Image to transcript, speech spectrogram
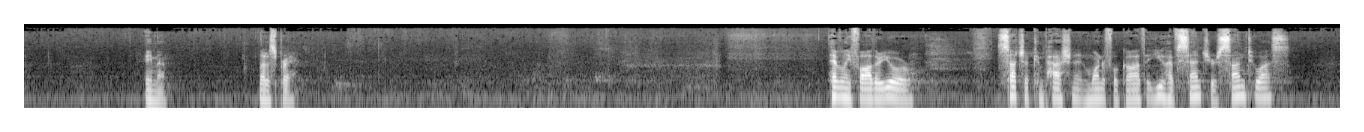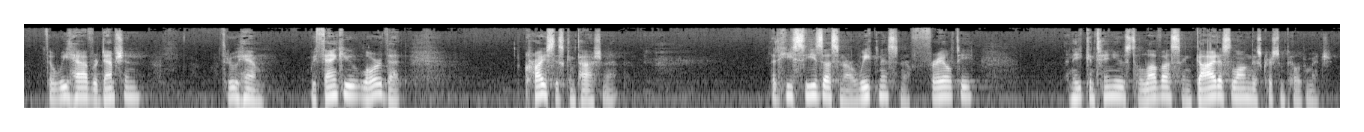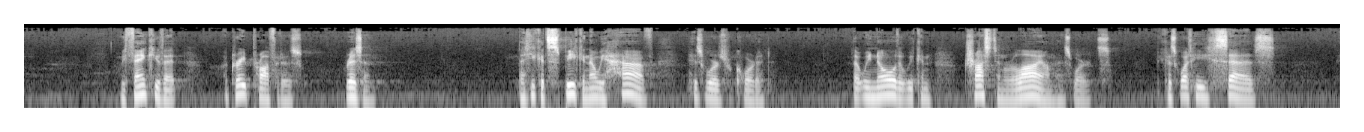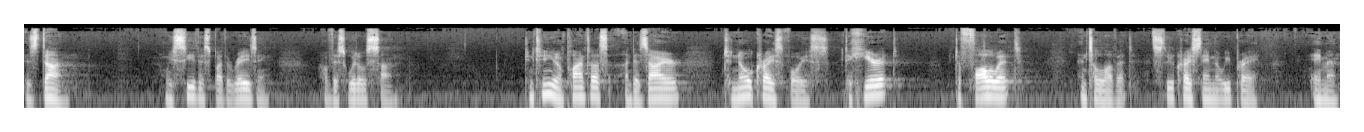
Amen. Let us pray. Heavenly Father, you are such a compassionate and wonderful God that you have sent your Son to us, that we have redemption through him. We thank you, Lord, that Christ is compassionate, that he sees us in our weakness and our frailty, and he continues to love us and guide us along this Christian pilgrimage. We thank you that a great prophet has risen that he could speak, and now we have his words recorded. That we know that we can trust and rely on his words because what he says is done. We see this by the raising of this widow's son. Continue to plant us a desire to know Christ's voice, to hear it, to follow it, and to love it. It's through Christ's name that we pray. Amen.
